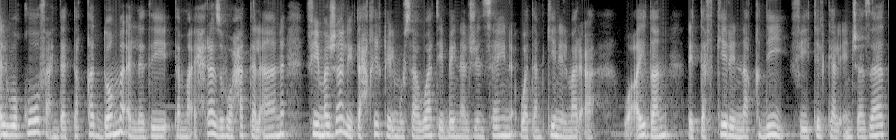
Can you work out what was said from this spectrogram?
الوقوف عند التقدم الذي تم إحرازه حتى الآن في مجال تحقيق المساواة بين الجنسين وتمكين المرأة، وأيضا للتفكير النقدي في تلك الإنجازات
